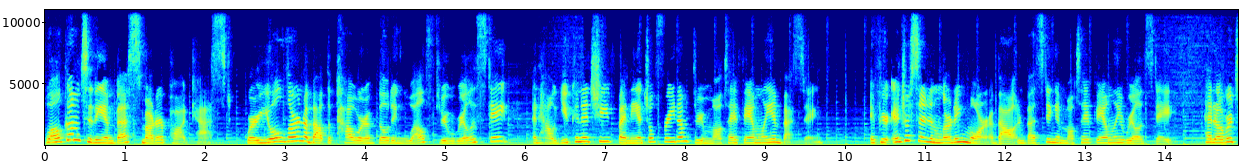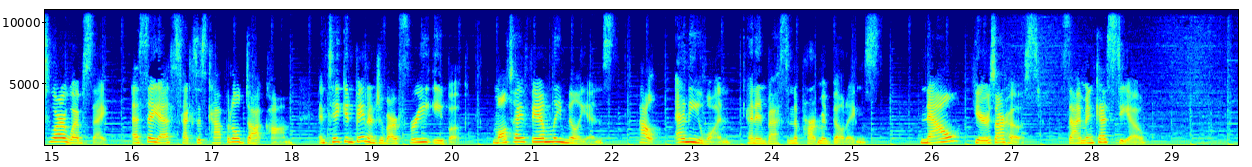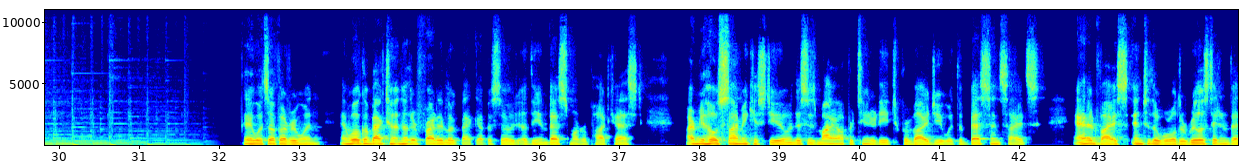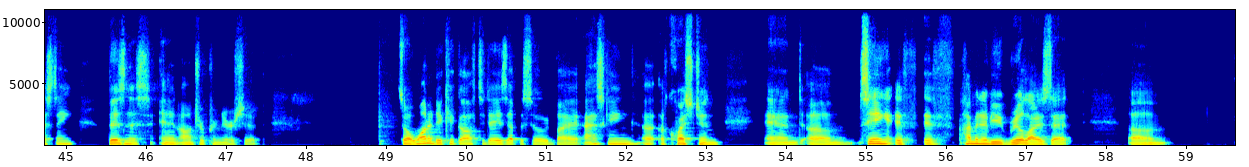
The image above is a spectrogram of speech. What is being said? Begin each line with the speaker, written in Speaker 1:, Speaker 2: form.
Speaker 1: Welcome to the Invest Smarter podcast, where you'll learn about the power of building wealth through real estate and how you can achieve financial freedom through multifamily investing. If you're interested in learning more about investing in multifamily real estate, head over to our website, sastexascapital.com, and take advantage of our free ebook, Multifamily Millions How Anyone Can Invest in Apartment Buildings. Now, here's our host, Simon Castillo.
Speaker 2: Hey, what's up, everyone? And welcome back to another Friday Look Back episode of the Invest Smarter podcast. I'm your host, Simon Castillo, and this is my opportunity to provide you with the best insights and advice into the world of real estate investing, business, and entrepreneurship. So, I wanted to kick off today's episode by asking a, a question and um, seeing if if how many of you realize that um,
